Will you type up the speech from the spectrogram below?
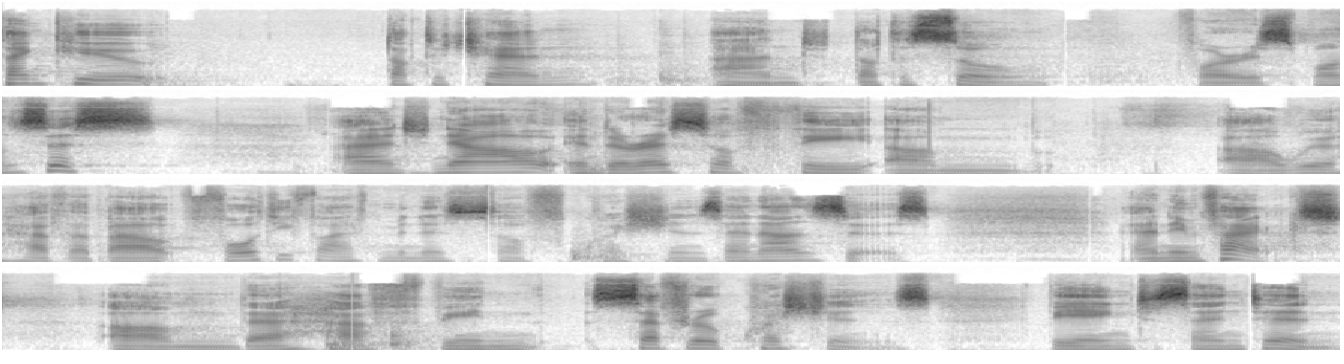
Thank you, Dr. Chen and Dr. Song, for responses. And now, in the rest of the, um, uh, we'll have about 45 minutes of questions and answers. And in fact, um, there have been several questions being sent in.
